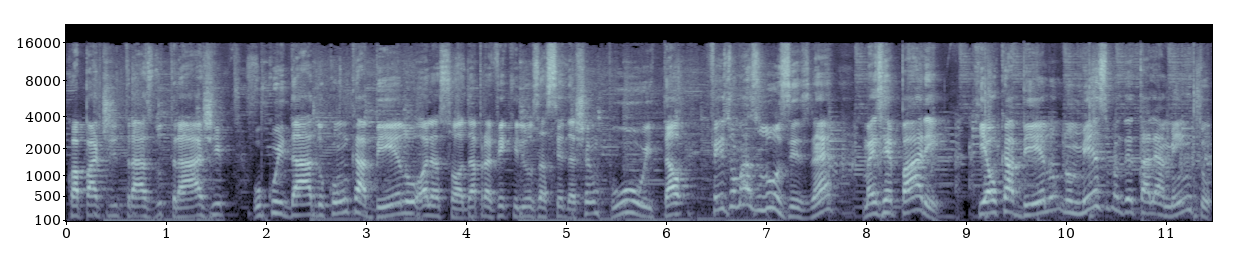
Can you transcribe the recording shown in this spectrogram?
com a parte de trás do traje, o cuidado com o cabelo, olha só, dá pra ver que ele usa seda shampoo e tal. Fez umas luzes, né? Mas repare que é o cabelo no mesmo detalhamento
